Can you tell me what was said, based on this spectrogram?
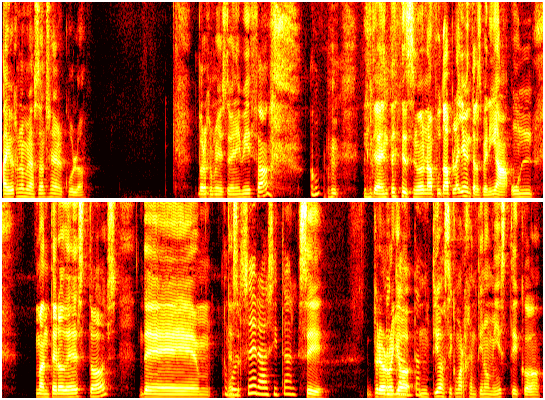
A mí, por ejemplo, me las dan en el culo. Por ejemplo, yo estoy en Ibiza. Oh. Literalmente desnudo en una puta playa mientras venía un mantero de estos. De. Es- Pulseras y tal. Sí. Pero Me rollo, encanta. un tío así como argentino místico.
